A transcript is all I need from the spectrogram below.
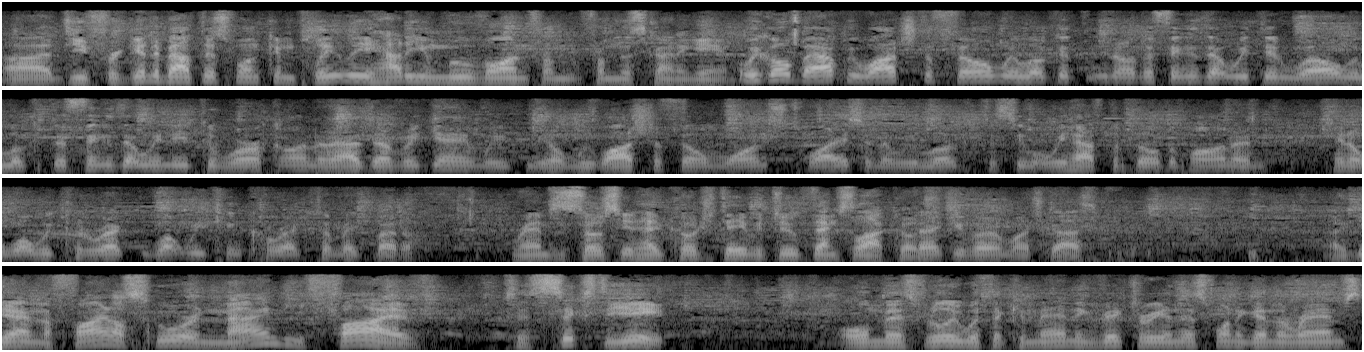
Uh, do you forget about this one completely? How do you move on from, from this kind of game? We go back, we watch the film, we look at you know the things that we did well, we look at the things that we need to work on, and as every game, we you know we watch the film once, twice, and then we look to see what we have to build upon and you know what we correct, what we can correct to make better. Rams associate head coach David Duke. Thanks a lot, Coach. Thank you very much, guys. Again, the final score 95 to 68. Ole Miss really with a commanding victory in this one. Again, the Rams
